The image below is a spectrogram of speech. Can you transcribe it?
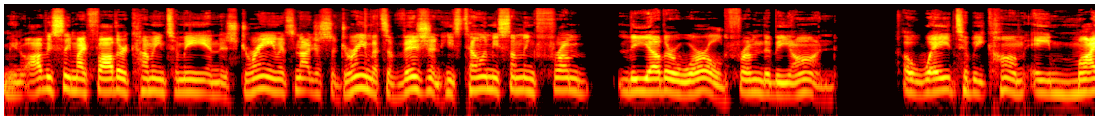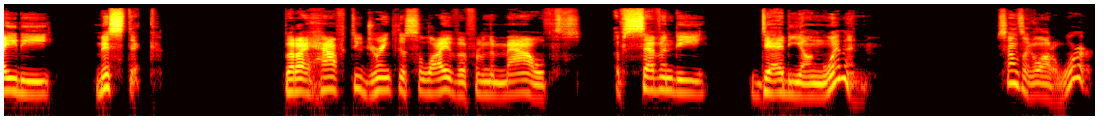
I mean, obviously, my father coming to me in this dream, it's not just a dream, it's a vision. He's telling me something from the other world, from the beyond. A way to become a mighty mystic. But I have to drink the saliva from the mouths of 70 dead young women. Sounds like a lot of work.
